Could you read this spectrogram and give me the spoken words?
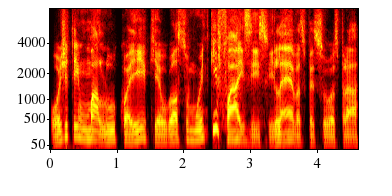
Hoje tem um maluco aí, que eu gosto muito, que faz isso e leva as pessoas para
